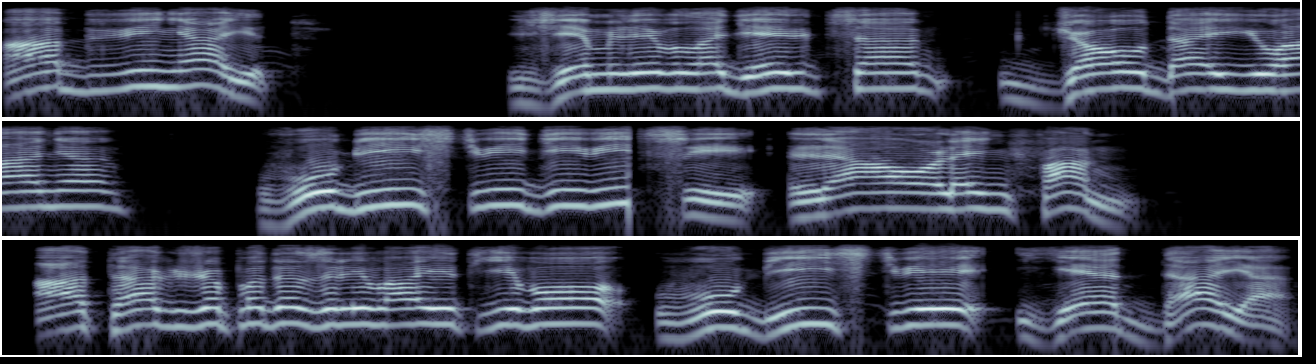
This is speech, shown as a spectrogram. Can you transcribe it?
«Обвиняет землевладельца Джоу Дай Юаня в убийстве девицы Ляо Лэньфан, а также подозревает его в убийстве Едая».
